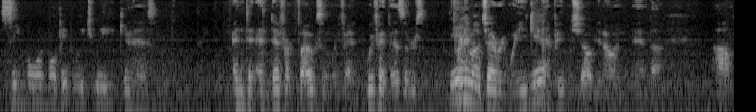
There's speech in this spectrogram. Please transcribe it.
see more and more people each week. It is. And, and different folks, and we've had we've had visitors Yeah. pretty much every week, Yeah. and people show up, you know, and, and uh, um,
